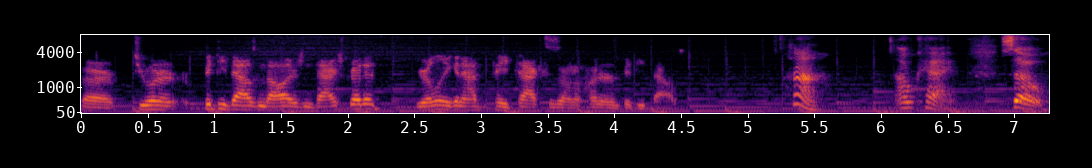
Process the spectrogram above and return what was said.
or two hundred fifty thousand dollars in tax credits, you're only going to have to pay taxes on one hundred fifty thousand. Huh. Okay. So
